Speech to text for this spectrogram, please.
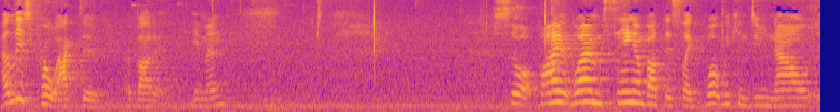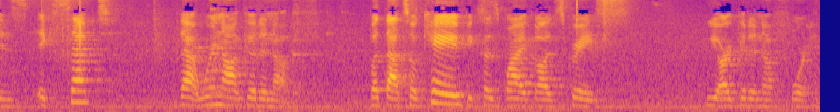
at least proactive about it. Amen. So, by, what I'm saying about this, like what we can do now is accept that we're not good enough. But that's okay because by God's grace, we are good enough for Him.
